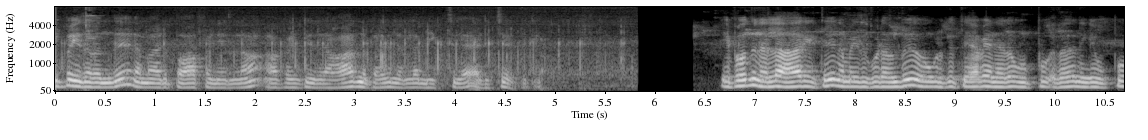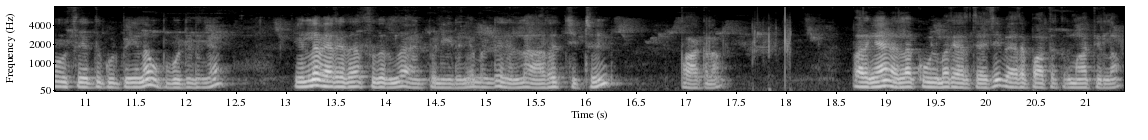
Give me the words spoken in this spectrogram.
இப்போ இதை வந்து நம்ம அடுப்பு ஆஃப் பண்ணிடலாம். ஆஃப் பண்ணிட்டு இதை ஆறின பிறகு நல்லா மிக்சியில் அடித்து எடுத்துக்கலாம். இப்போ வந்து நல்லா ஆறிட்டு நம்ம இது கூட வந்து உங்களுக்கு தேவையான அளவு உப்பு அதாவது நீங்கள் உப்பு சேர்த்து கொடுப்பீங்கன்னா உப்பு போட்டுடுங்க. இல்லை வேறு ஏதாவது சுகர் இருந்தால் ஆட் பண்ணிக்கிடுங்க பண்ணிட்டு நல்லா அரைச்சிட்டு பார்க்கலாம். பாருங்கள் நல்லா கூழ் மாதிரி அரைச்சாச்சு. வேறு பாத்திரத்துக்கு மாற்றிடலாம்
